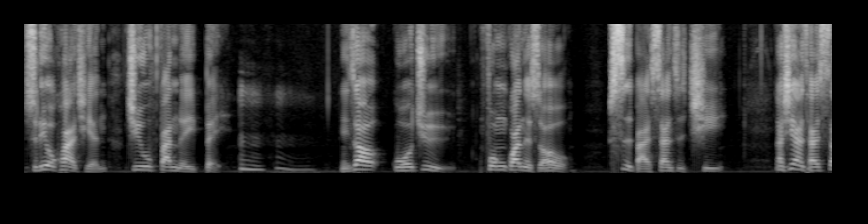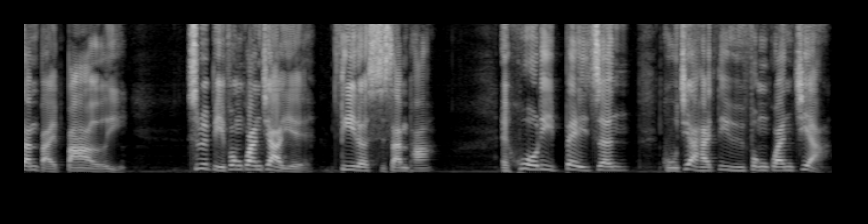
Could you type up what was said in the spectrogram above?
十六块钱几乎翻了一倍。嗯嗯。你知道国巨封关的时候四百三十七，那现在才三百八而已，是不是比封关价也低了十三趴？哎，获利倍增，股价还低于封关价，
